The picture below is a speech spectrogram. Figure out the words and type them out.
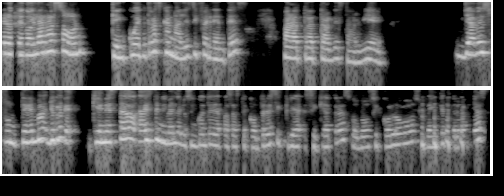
Pero te doy la razón que encuentras canales diferentes para tratar de estar bien. Ya ves un tema, yo creo que quien está a este nivel de los 50 ya pasaste con tres psiquiatras o dos psicólogos, 20 terapias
